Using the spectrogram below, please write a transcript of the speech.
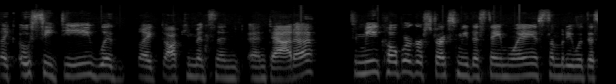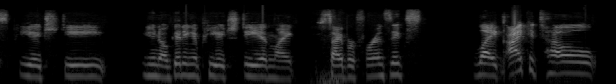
like OCD with like documents and and data. To me, Kohberger strikes me the same way as somebody with this PhD, you know, getting a PhD in like cyber forensics. Like I could tell.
